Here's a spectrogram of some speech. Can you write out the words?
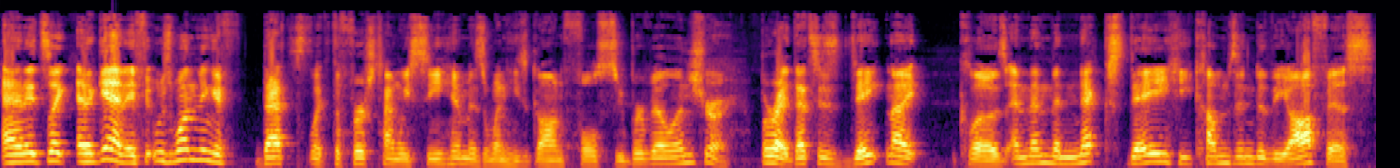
And it's like, and again, if it was one thing, if that's like the first time we see him is when he's gone full supervillain. Sure. But right, that's his date night clothes. And then the next day he comes into the office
